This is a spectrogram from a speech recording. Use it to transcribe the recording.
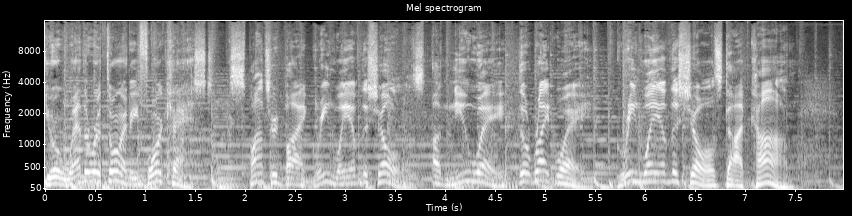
Your Weather Authority forecast, sponsored by Greenway of the Shoals, a new way, the right way. GreenwayoftheShoals.com.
